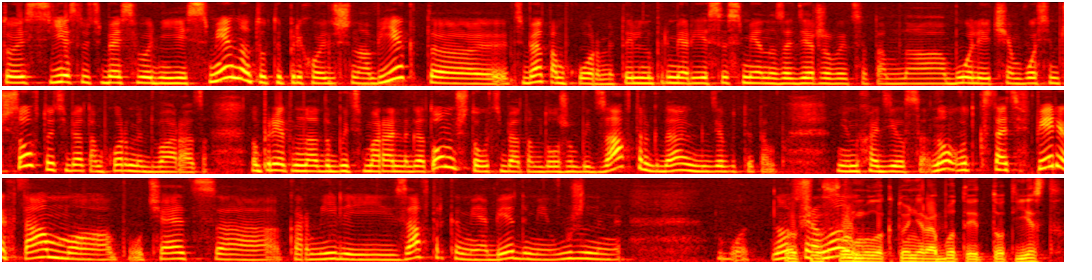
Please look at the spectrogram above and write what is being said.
То есть, если у тебя сегодня есть смена, то ты приходишь на объект, э, тебя там кормят. Или, например, если смена задерживается там на более чем 8 часов, то тебя там кормят два раза. Но при этом надо быть морально готовым, что у тебя там должен быть завтрак, да, где бы ты там не находился. Но вот, кстати, в перьях там, э, получается, кормили и завтраками, и обедами, и ужинами. Вот. Но в общем, равно... формула «кто не работает, тот ест»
